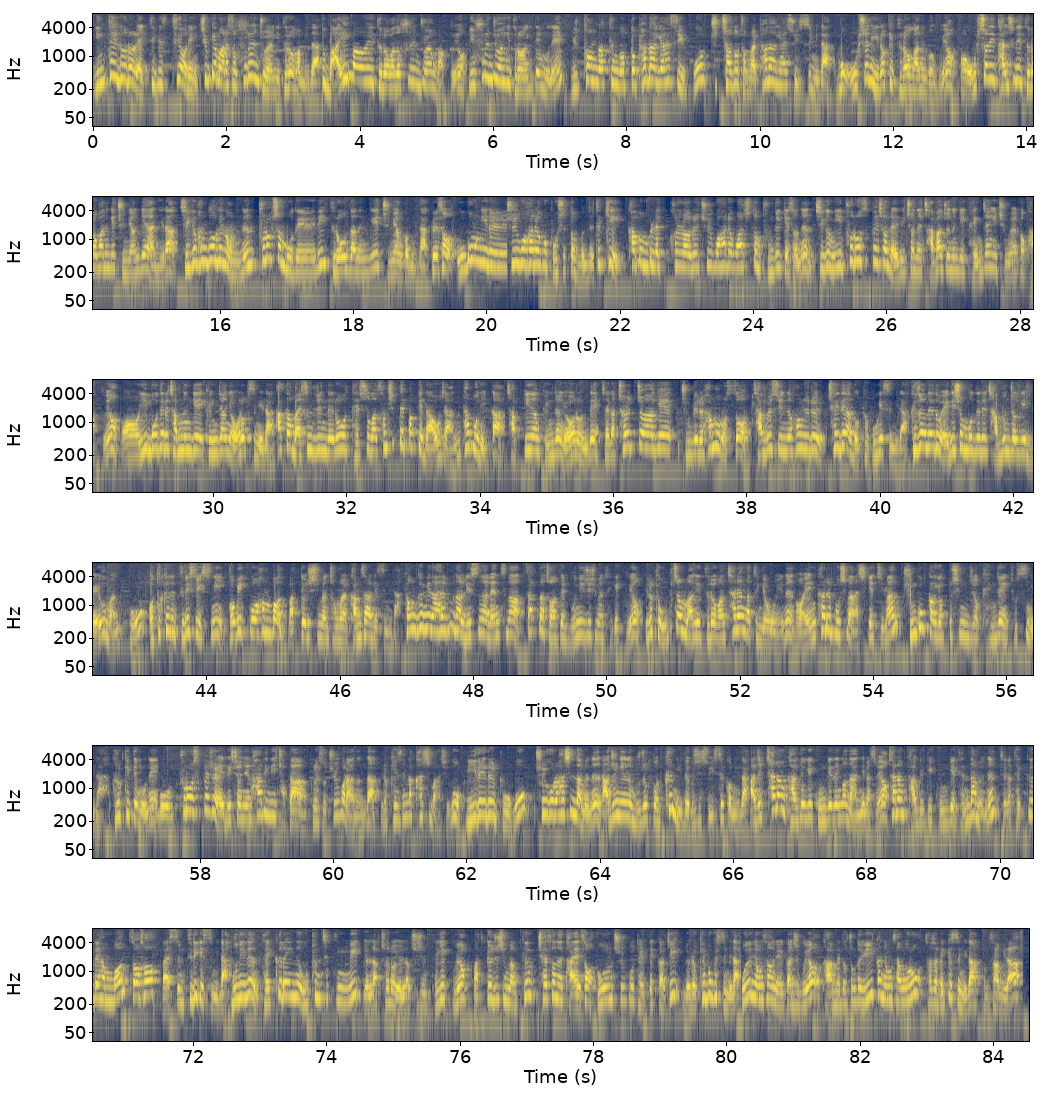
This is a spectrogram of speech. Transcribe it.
인테그럴 액티브 스티어링 쉽게 말해서 후륜 조향이 들어갑니다. 그 마이바흐에 들어가는 후륜 조향 맞고요. 이 후륜 조향이 들어가기 때문에 유턴 같은 것도 편하게 할 수 있고 주차도 정말 편하게 할 수 있습니다. 뭐 옵션이 이렇게 들어가는 거고요. 어, 옵션이 단순히 들어가는 게 중요한 게 아니라 지금 한국에는 없는 풀옵션 모델이 들어온다는 게 중요한 겁니다. 그래서 501을 출고하려고 보셨던 분들 특히 카본 블랙 컬러를 출고하려고 하셨던 분들께서는 지금 이 프로 스페셜 에디션을 잡아주는 게 굉장히 중요할 것 같고요. 어, 이 모델을 잡는 게 굉장히 어렵습니다. 아까 말씀드린 대로 대수가 30대밖에 나오지 않다 보니까 잡기는 굉장히 어려운데 제가 철저하게 준비를 함으로써 잡을 수 있는 확률을 최대한 높여 보겠습니다. 그전에도 에디션 모델을 잡은 적이 매우 많고 어떻게든 드릴 수 있으니 더 믿고 한번 맡겨주시면 정말 감사하겠습니다. 현금이나 할부나 리스나 렌트나 싹 다 저한테 문의 주시면 되겠고요. 이렇게 옵션 많이 들어간 차량 같은 경우에는 어, 엔카를 보시면 아시겠지만 중고 가격도 심지어 굉장히 좋습니다. 그렇기 때문에 뭐 프로 스페셜 에디션인 할인이 적다 그 래서 출고를 안 한다 이렇게 생각하지 마시고 미래를 보고 출고를 하신다면은 나중에는 무조건 큰 이득 보실 수 있을 겁니다. 아직 차량 가격이 공개된 건 아니라서요. 차량 가격이 공개된다면은 제가 댓글에 한번 써서 말씀드리겠습니다. 문의는 댓글에 있는 오픈 채팅 및 연락처로 연락 주시면 되겠고요. 맡겨주신 만큼 최선을 다해서 좋은 출고 될 때까지 노력해 보겠습니다. 오늘 영상은 여기까지고요. 다음에도 좀 더 유익한 영상으로 찾아뵙겠습니다. 감사합니다.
